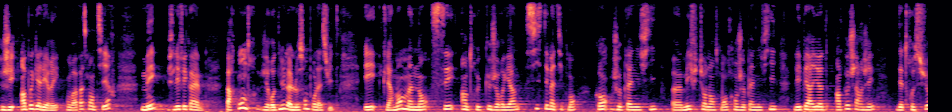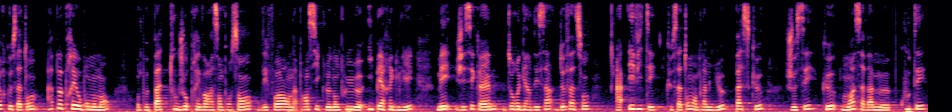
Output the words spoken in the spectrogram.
J'ai un peu galéré, on va pas se mentir, mais je l'ai fait quand même. Par contre, j'ai retenu la leçon pour la suite. Et clairement, maintenant, c'est un truc que je regarde systématiquement quand je planifie euh, mes futurs lancements, quand je planifie les périodes un peu chargées, d'être sûr que ça tombe à peu près au bon moment. On ne peut pas toujours prévoir à 100%, des fois on n'a pas un cycle non plus euh, hyper régulier, mais j'essaie quand même de regarder ça de façon à éviter que ça tombe en plein milieu parce que je sais que moi, ça va me coûter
